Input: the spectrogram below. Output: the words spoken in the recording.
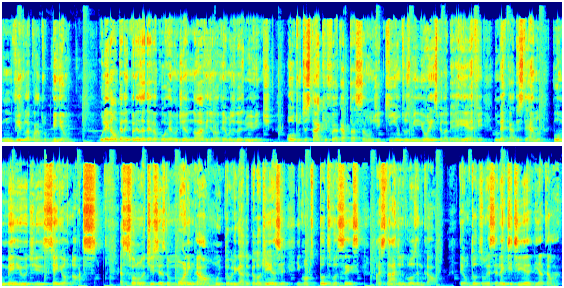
1,4 bilhão. O leilão pela empresa deve ocorrer no dia 9 de novembro de 2020. Outro destaque foi a captação de 500 milhões pela BRF no mercado externo por meio de Senior Notes. Essas foram notícias do Morning Call. Muito obrigado pela audiência. Encontro todos vocês mais tarde no Closing Call. Tenham todos um excelente dia e até lá.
